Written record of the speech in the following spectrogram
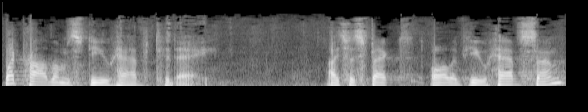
What problems do you have today? I suspect all of you have some.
